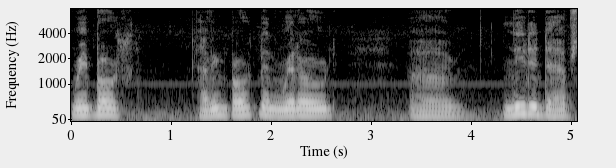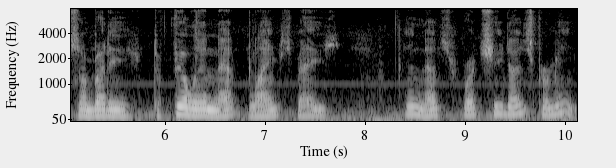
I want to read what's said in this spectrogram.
We both, having both been widowed, uh, needed to have somebody to fill in that blank space, and that's what she does for me.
